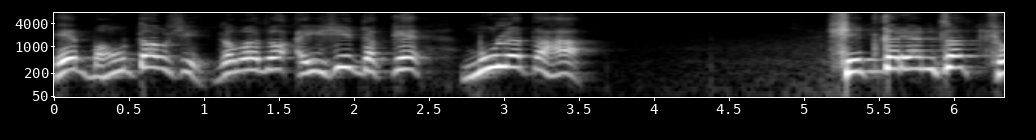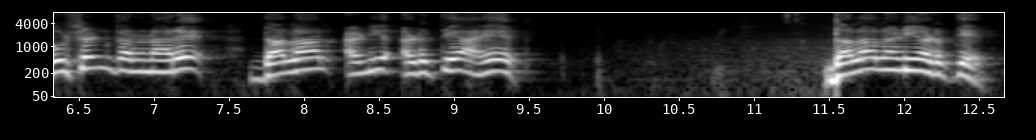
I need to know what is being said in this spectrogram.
हे बहुतांशी जवळजवळ ऐंशी टक्के मूलत शेतकऱ्यांचं शोषण करणारे दलाल आणि अडते आहेत. दलाल आणि अडते.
